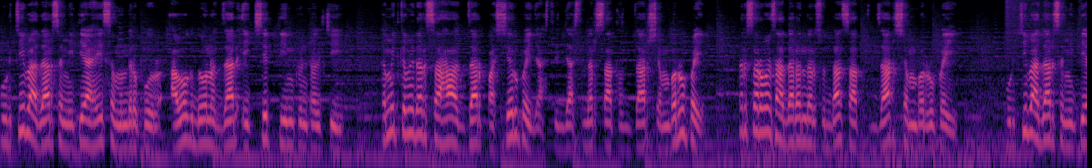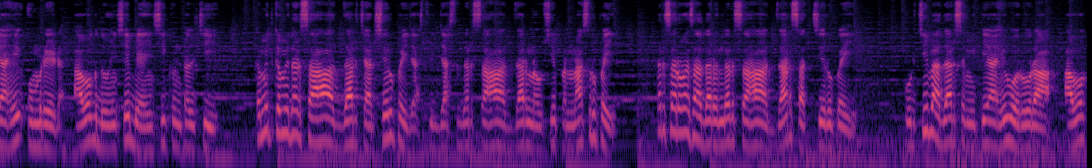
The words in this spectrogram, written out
पुढची बाजार समिती आहे समुद्रपूर. आवक दोन हजार एकशे तीन क्विंटलची. कमीत कमी दर सहा हजार पाचशे रुपये जास्तीत जास्त दर सात हजार शंभर रुपये. तर सर्वसाधारण दर सुद्धा सात हजार शंभर रुपये. पुढची बाजार समिती आहे उमरेड. आवक दोनशे ब्याऐंशी क्विंटलची. कमीत कमी दर सहा हजार चारशे रुपये जास्तीत जास्त दर सहा हजार नऊशे पन्नास रुपये. तर सर्वसाधारण दर सहा हजार सातशे रुपये. पुढची बाजार समिती आहे वरोरा. आवक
